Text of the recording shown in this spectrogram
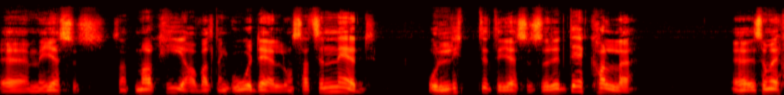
eh, med Jesus. Sant? Maria har valgt den gode delen. Hun satte seg ned og lyttet til Jesus. Og det er det kallet eh, som er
